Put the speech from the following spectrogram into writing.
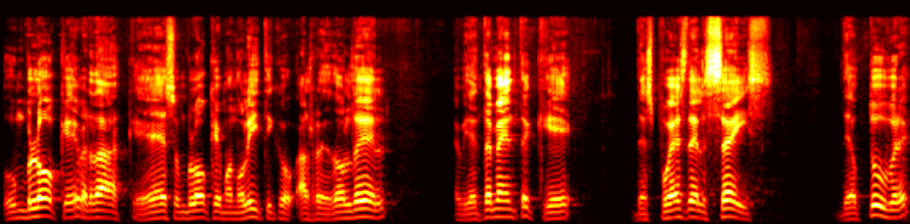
un bloque, ¿verdad? Que es un bloque monolítico alrededor de él, evidentemente que después del 6 de octubre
